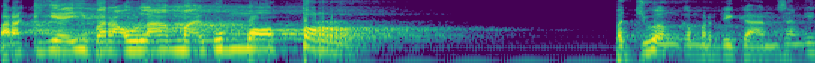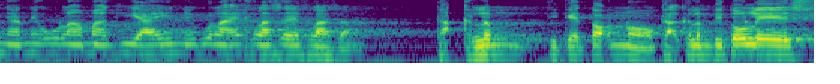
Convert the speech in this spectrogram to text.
Para kiai, para ulama itu motor pejuang kemerdekaan saking aneh ulama kiai ini kula ikhlas ikhlas gak gelem diketokno gak gelem ditulis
